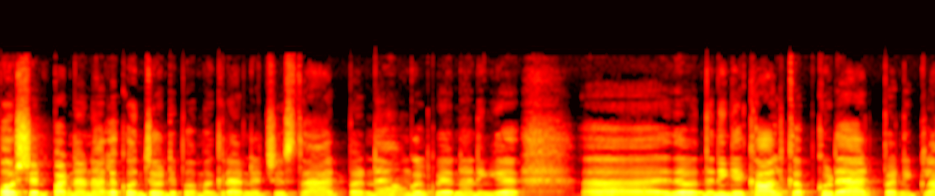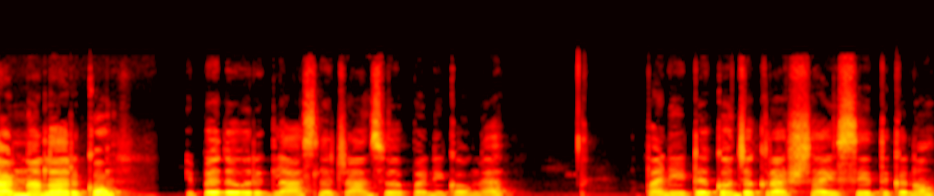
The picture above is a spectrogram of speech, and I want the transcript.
போர்ஷன் பண்ணனால கொஞ்சோண்டி பொமக்ரானட் ஜூஸ் தான் ஆட் பண்ணேன். உங்களுக்கு வேணால் நீங்கள் இதை வந்து நீங்கள் கால் கப் கூட ஆட் பண்ணிக்கலாம். நல்லாயிருக்கும் இப்போ இதை ஒரு கிளாஸில் ட்ரான்ஸ்ஃபர் பண்ணிக்கோங்க. பண்ணிவிட்டு கொஞ்சம் க்ரஷ் சைஸ் சேர்த்துக்கணும்.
